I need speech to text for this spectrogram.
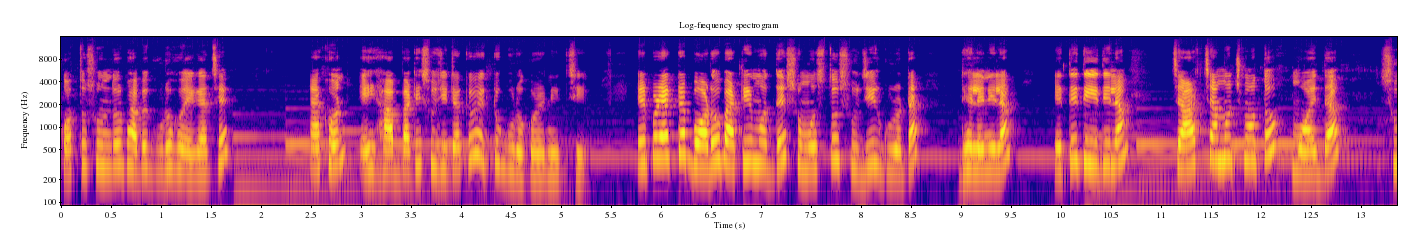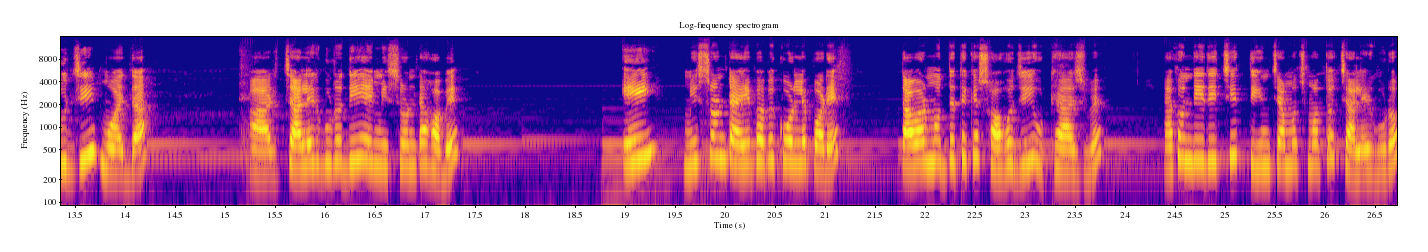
কত সুন্দরভাবে গুঁড়ো হয়ে গেছে। এখন এই হাফ বাটি সুজিটাকেও একটু গুঁড়ো করে নিচ্ছি। এরপর একটা বড় বাটির মধ্যে সমস্ত সুজির গুঁড়োটা ঢেলে নিলাম। এতে দিয়ে দিলাম চার চামচ মতো ময়দা, সুজি, ময়দা আর চালের গুঁড়ো দিয়ে এই মিশ্রণটা হবে। এই মিশ্রণটা এইভাবে করলে পরে তাওয়ার মধ্যে থেকে সহজেই উঠে আসবে। এখন দিয়ে দিচ্ছি তিন চামচ মতো চালের গুঁড়ো।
